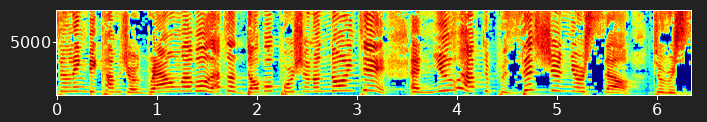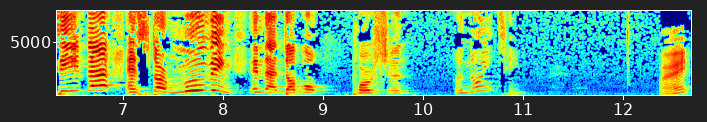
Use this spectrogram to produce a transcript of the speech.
ceiling becomes your ground level. That's a double portion anointing. And you have yourself to receive that and start moving in that double portion anointing. Right?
